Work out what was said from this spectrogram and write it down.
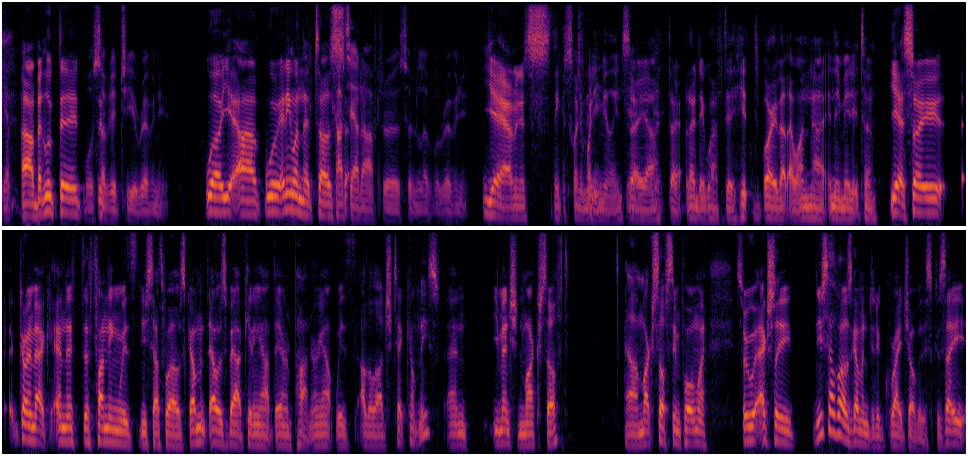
Yep. Uh, but look, the, More the- subject to your revenue. well, yeah, uh, well, anyone that does Cuts out after a certain level of revenue. Yeah, I mean, it's I think it's 20 twenty million. million. So Yeah, yeah, don't, I don't think we'll have to hit worry about that one uh, in the immediate term. Yeah, so uh, going back and the, the funding with New South Wales government that was about getting out there and partnering up with other large tech companies. And you mentioned Microsoft. Uh, Microsoft's the important one. So we're actually, New South Wales government did a great job of this because they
